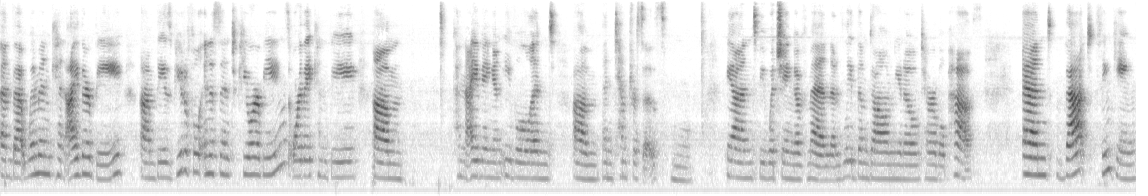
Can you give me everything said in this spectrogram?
and that women can either be um, these beautiful, innocent, pure beings, or they can be um, conniving and evil and um, and temptresses Mm. And bewitching of men and lead them down, you know, terrible paths. And that thinking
